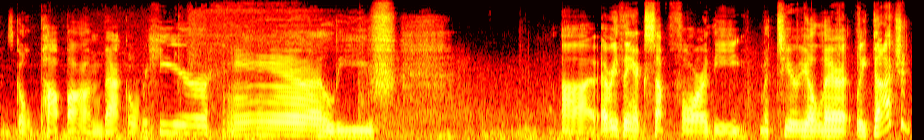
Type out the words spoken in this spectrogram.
let's go pop on back over here, and leave uh, everything except for the material there. Wait, did I actually,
